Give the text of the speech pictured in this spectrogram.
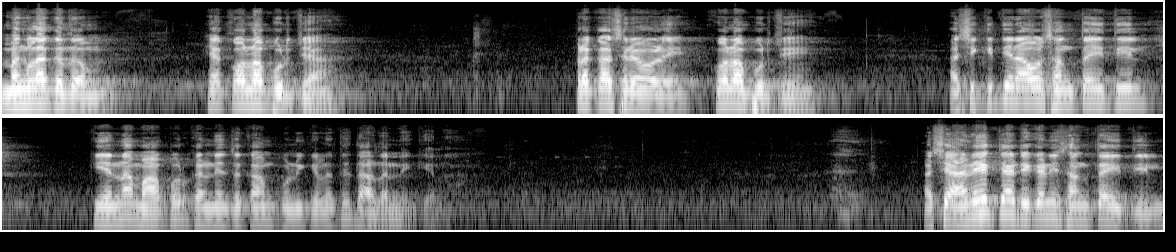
मंगला कदम ह्या कोल्हापूरच्या प्रकाश रेवळे कोल्हापूरचे अशी किती नावं सांगता येतील की यांना महापौर करण्याचं काम कोणी केलं ते दादांनी केलं. असे अनेक त्या ठिकाणी सांगता येतील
